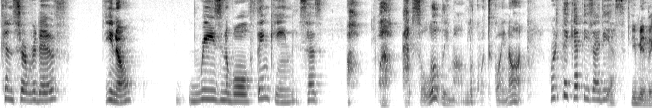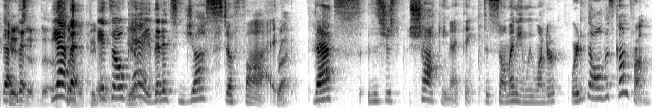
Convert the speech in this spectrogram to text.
conservative, you know, reasonable thinking says, "Oh, well, absolutely, mom. Look what's going on." Where did they get these ideas? You mean the That- kids that- of the- yeah, that people- it's okay yeah. that it's justified. Right. That's it's just shocking, I think, to so many, and we wonder where did all this come from.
